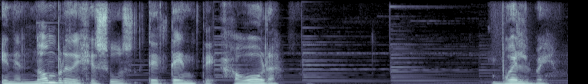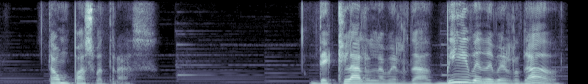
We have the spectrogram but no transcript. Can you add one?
en el nombre de Jesús, detente ahora. Vuelve, da un paso atrás declara la verdad, vive de verdad,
